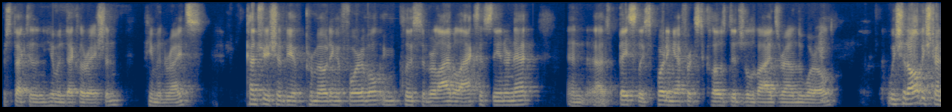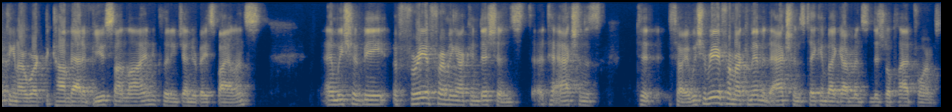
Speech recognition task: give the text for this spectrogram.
respected in the Human Declaration of Human Rights. Countries should be promoting affordable, inclusive, reliable access to the internet and uh, basically supporting efforts to close digital divides around the world. We should all be strengthening our work to combat abuse online, including gender-based violence. And we should be reaffirming our conditions to, to actions to, sorry, we should reaffirm our commitment to actions taken by governments and digital platforms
